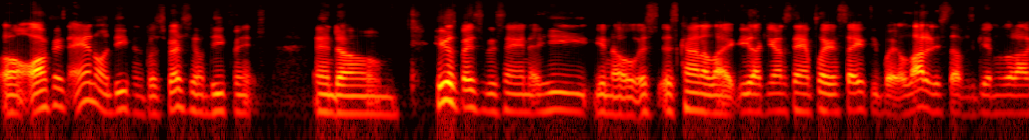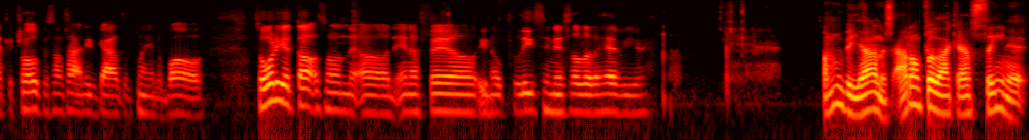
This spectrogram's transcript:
on offense and on defense, but especially on defense. And um, he was basically saying that he, you know, it's it's kind of like like you understand player safety, but a lot of this stuff is getting a little out of control because sometimes these guys are playing the ball. So, what are your thoughts on the, uh, the NFL? You know, policing this a little heavier. I'm gonna be honest. I don't feel like I've seen it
